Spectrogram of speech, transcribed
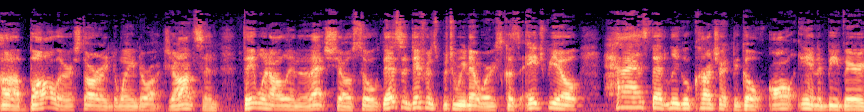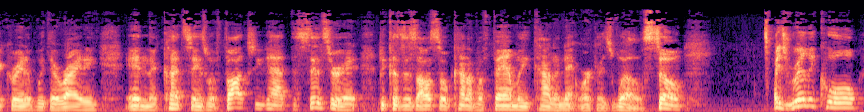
Uh, Baller, starring Dwayne The Johnson, they went all in on that show. So there's a difference between networks because HBO has that legal contract to go all in and be very creative with their writing and their cutscenes. With Fox, you have to censor it because it's also kind of a family kind of network as well. So it's really cool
